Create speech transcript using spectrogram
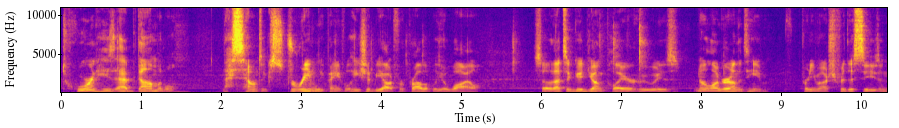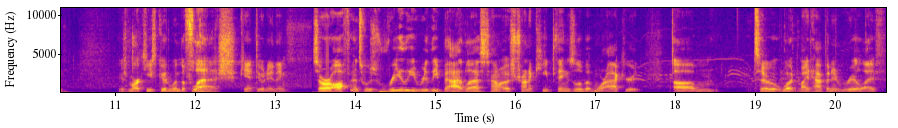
torn his abdominal. That sounds extremely painful. He should be out for probably a while. So that's a good young player who is no longer on the team, pretty much, for this season. Here's Marquise Goodwin, the Flash. Can't do anything. So our offense was really, really bad last time. I was trying to keep things a little bit more accurate um, to what might happen in real life,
